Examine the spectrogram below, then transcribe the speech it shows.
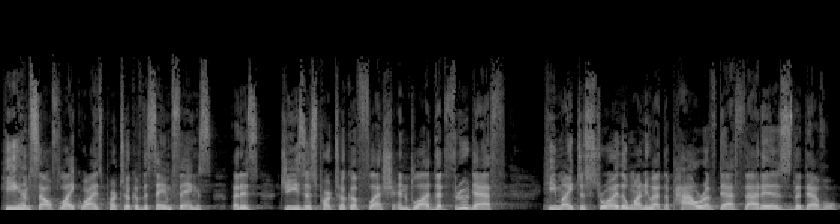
he himself likewise partook of the same things. That is, Jesus partook of flesh and blood, that through death he might destroy the one who had the power of death, that is, the devil.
